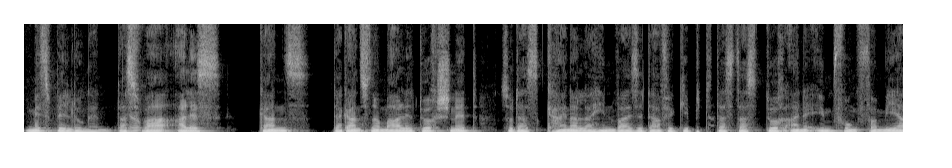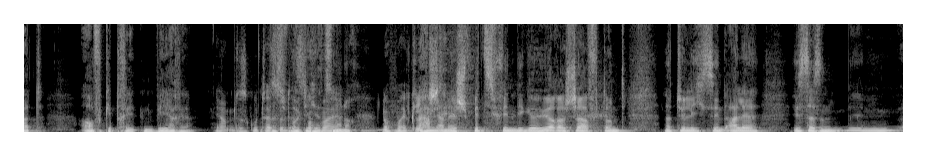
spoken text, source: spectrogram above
Missbildungen. Das ja. war alles ganz, der ganz normale Durchschnitt, so dass keinerlei Hinweise dafür gibt, dass das durch eine Impfung vermehrt aufgetreten wäre. Ja, das ist gut, dass das du das wollte ich jetzt nur noch, noch mal Wir haben eine spitzfindige Hörerschaft und natürlich sind alle, ist das ein,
